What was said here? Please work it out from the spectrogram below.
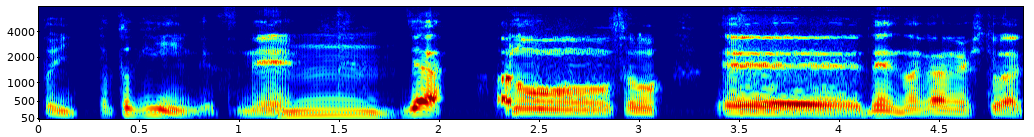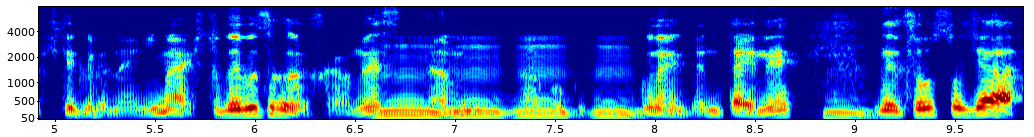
といった時にですね、うん、じゃああのー、その、えー、ね、なかなか人が来てくれない。今、人手不足ですからね、国内全体ね、うん、で、そうすると、じゃあ、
